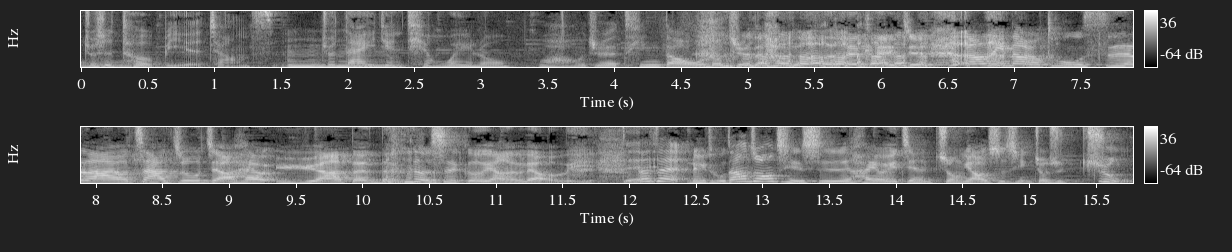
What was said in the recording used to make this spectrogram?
就是特别这样子，嗯，就带一点甜味喽。哇，我觉得听到我都觉得很饿的感觉。刚刚听到有吐司啦，有炸猪脚，还有鱼啊等等各式各样的料理。对。那在旅途当中，其实还有一件很重要的事情，就是住。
